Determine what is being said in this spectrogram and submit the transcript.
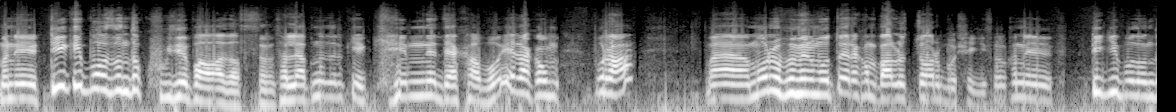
মানে টিকি পর্যন্ত খুঁজে পাওয়া যাচ্ছে না। তাহলে আপনাদেরকে কেমনে দেখাবো? এরকম পুরা মরুভূমির মতো এরকম বালুর চর বসে গেছে। ওখানে টিকি পর্যন্ত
